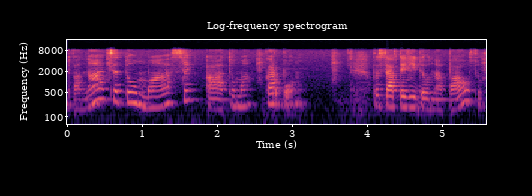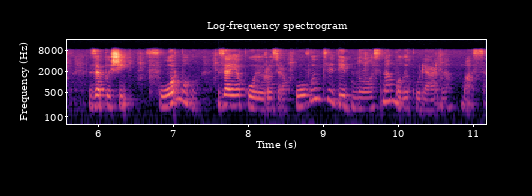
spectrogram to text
дванадцяту маси атома карбону. Поставте відео на паузу, запишіть формулу, за якою розраховується відносна молекулярна маса.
